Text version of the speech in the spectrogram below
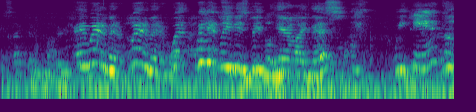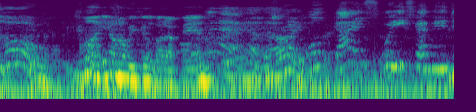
Hey, wait a minute, wait a minute. We, we can't leave these people here like this. We can't? No. Come on, you know how we feel about our fans. Yeah, yeah, that's right. Well, guys, what do you expect me to do?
